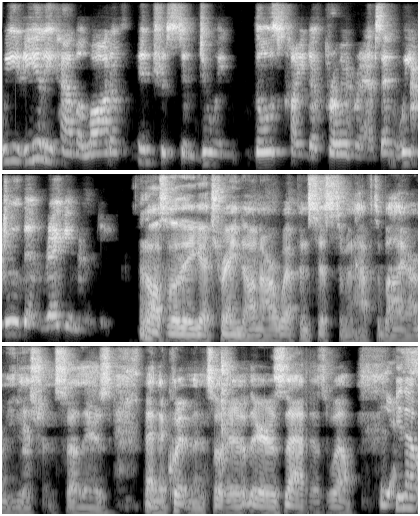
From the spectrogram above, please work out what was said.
we really have a lot of interest in doing those kind of programs and we do them regularly. And also, they get trained on our weapon system and have to buy our munitions. So there's and equipment. So there, there's that as well. Yes. You know,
